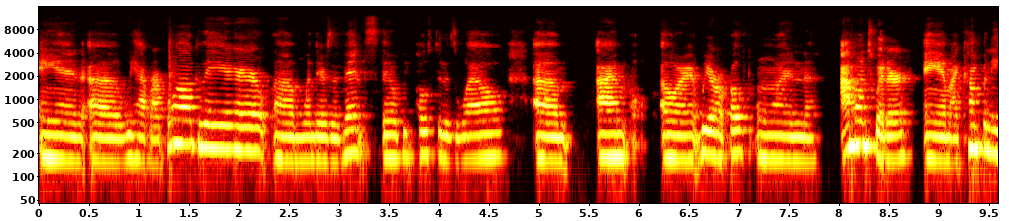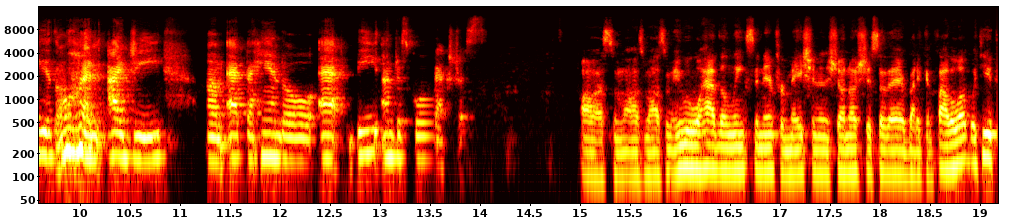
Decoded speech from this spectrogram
And uh, we have our blog there. Um, when there's events, they'll be posted as well. Um, I'm, or we are both on, I'm on Twitter, and my company is on IG um, at the handle at the underscore dexterous. Awesome, awesome, awesome. And we will have the links and information in the show notes just so that everybody can follow up with you.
